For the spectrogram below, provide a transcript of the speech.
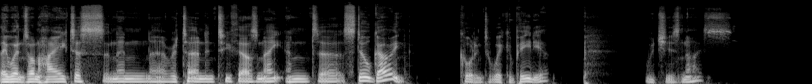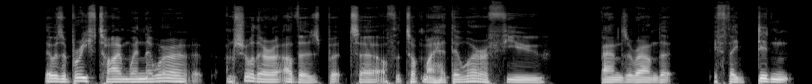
They went on hiatus and then uh, returned in 2008 and uh, still going, according to Wikipedia, which is nice. There was a brief time when there were, I'm sure there are others, but uh, off the top of my head, there were a few bands around that if they didn't,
